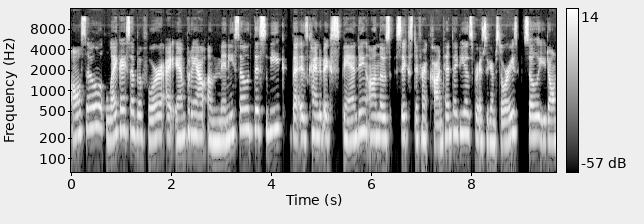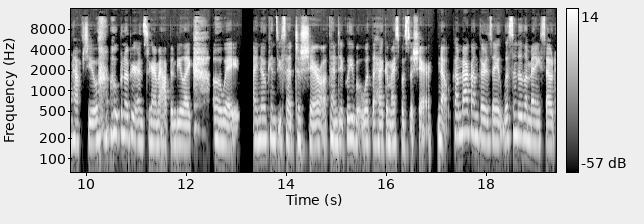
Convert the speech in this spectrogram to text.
also, like I said before, I am putting out a mini sode this week that is kind of expanding on those six different content ideas for Instagram stories so you don't have to open up your Instagram app and be like, oh, wait, I know Kinsey said to share authentically, but what the heck am I supposed to share? No, come back on Thursday, listen to the mini sode.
